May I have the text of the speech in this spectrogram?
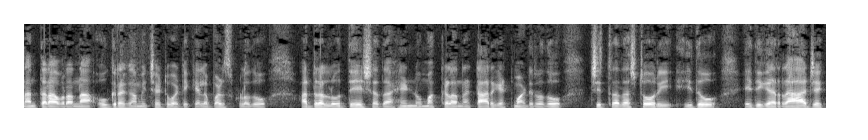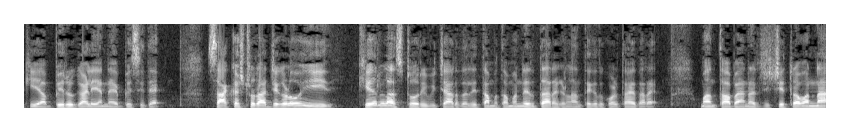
ನಂತರ ಅವರನ್ನು ಉಗ್ರಗಾಮಿ ಚಟುವಟಿಕೆಯಲ್ಲಿ ಬಳಸ್ಕೊಳ್ಳೋದು, ಅದರಲ್ಲೂ ದೇಶದ ಹೆಣ್ಣು ಮಕ್ಕಳನ್ನು ಟಾರ್ಗೆಟ್ ಮಾಡಿರೋದು ಚಿತ್ರದ ಸ್ಟೋರಿ ಇದು. ಇದೀಗ ರಾಜಕೀಯ ಬಿರುಗಾಳಿಯನ್ನು ಎಬ್ಬಿಸಿದೆ. ಸಾಕಷ್ಟು ರಾಜ್ಯಗಳು ಈ ಕೇರಳ ಸ್ಟೋರಿ ವಿಚಾರದಲ್ಲಿ ತಮ್ಮ ತಮ್ಮ ನಿರ್ಧಾರಗಳನ್ನು ತೆಗೆದುಕೊಳ್ತಾ ಇದ್ದಾರೆ. ಮಮತಾ ಬ್ಯಾನರ್ಜಿ ಚಿತ್ರವನ್ನು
